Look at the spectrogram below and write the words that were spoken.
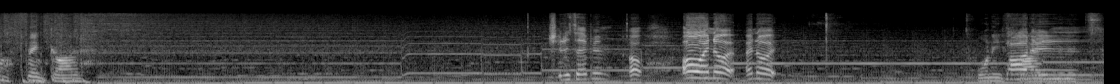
Oh, thank God. Should I type in? Oh, oh, I know it. I know it. 25 it. minutes.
